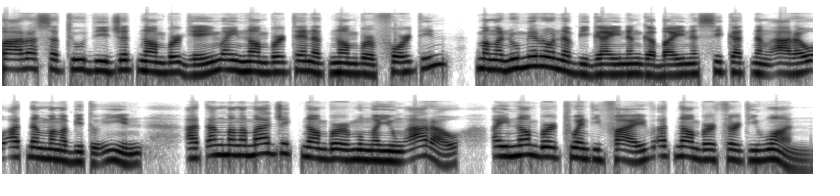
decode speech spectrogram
para sa 2-digit number game ay number 10 at number 14, mga numero na bigay ng gabay na sikat ng araw at ng mga bituin, at ang mga magic number mo ngayong araw, ay number 25 at number 31.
